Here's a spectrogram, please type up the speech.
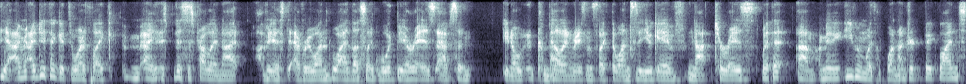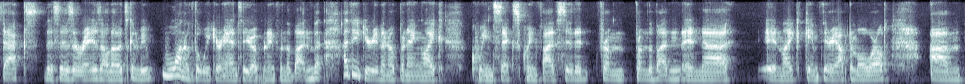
Yeah, I mean, I do think it's worth like I, this is probably not obvious to everyone why this like would be a raise absent you know compelling reasons like the ones that you gave not to raise with it. Um, I mean, even with 100 big blind stacks, this is a raise, although it's going to be one of the weaker hands that you're opening from the button. But I think you're even opening like queen six, queen five suited from from the button in uh, in like game theory optimal world. Um,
